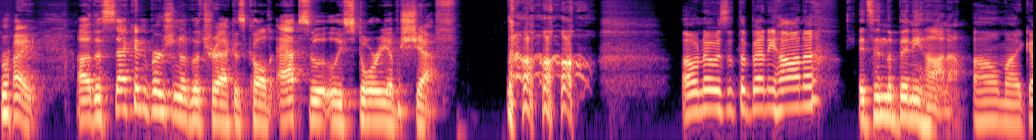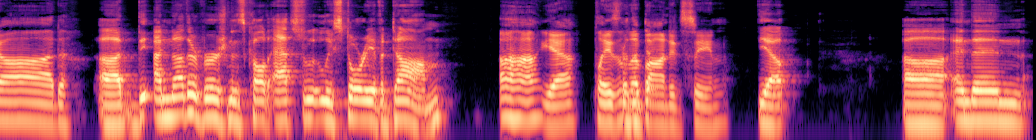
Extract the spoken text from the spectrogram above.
Right. Uh, the second version of the track is called "Absolutely Story of a Chef." oh no, is it the Benihana? It's in the Benihana. Oh my god. Uh, the another version is called "Absolutely Story of a Dom." Uh huh. Yeah, plays in the, the bondage scene. Yep. Uh, and then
